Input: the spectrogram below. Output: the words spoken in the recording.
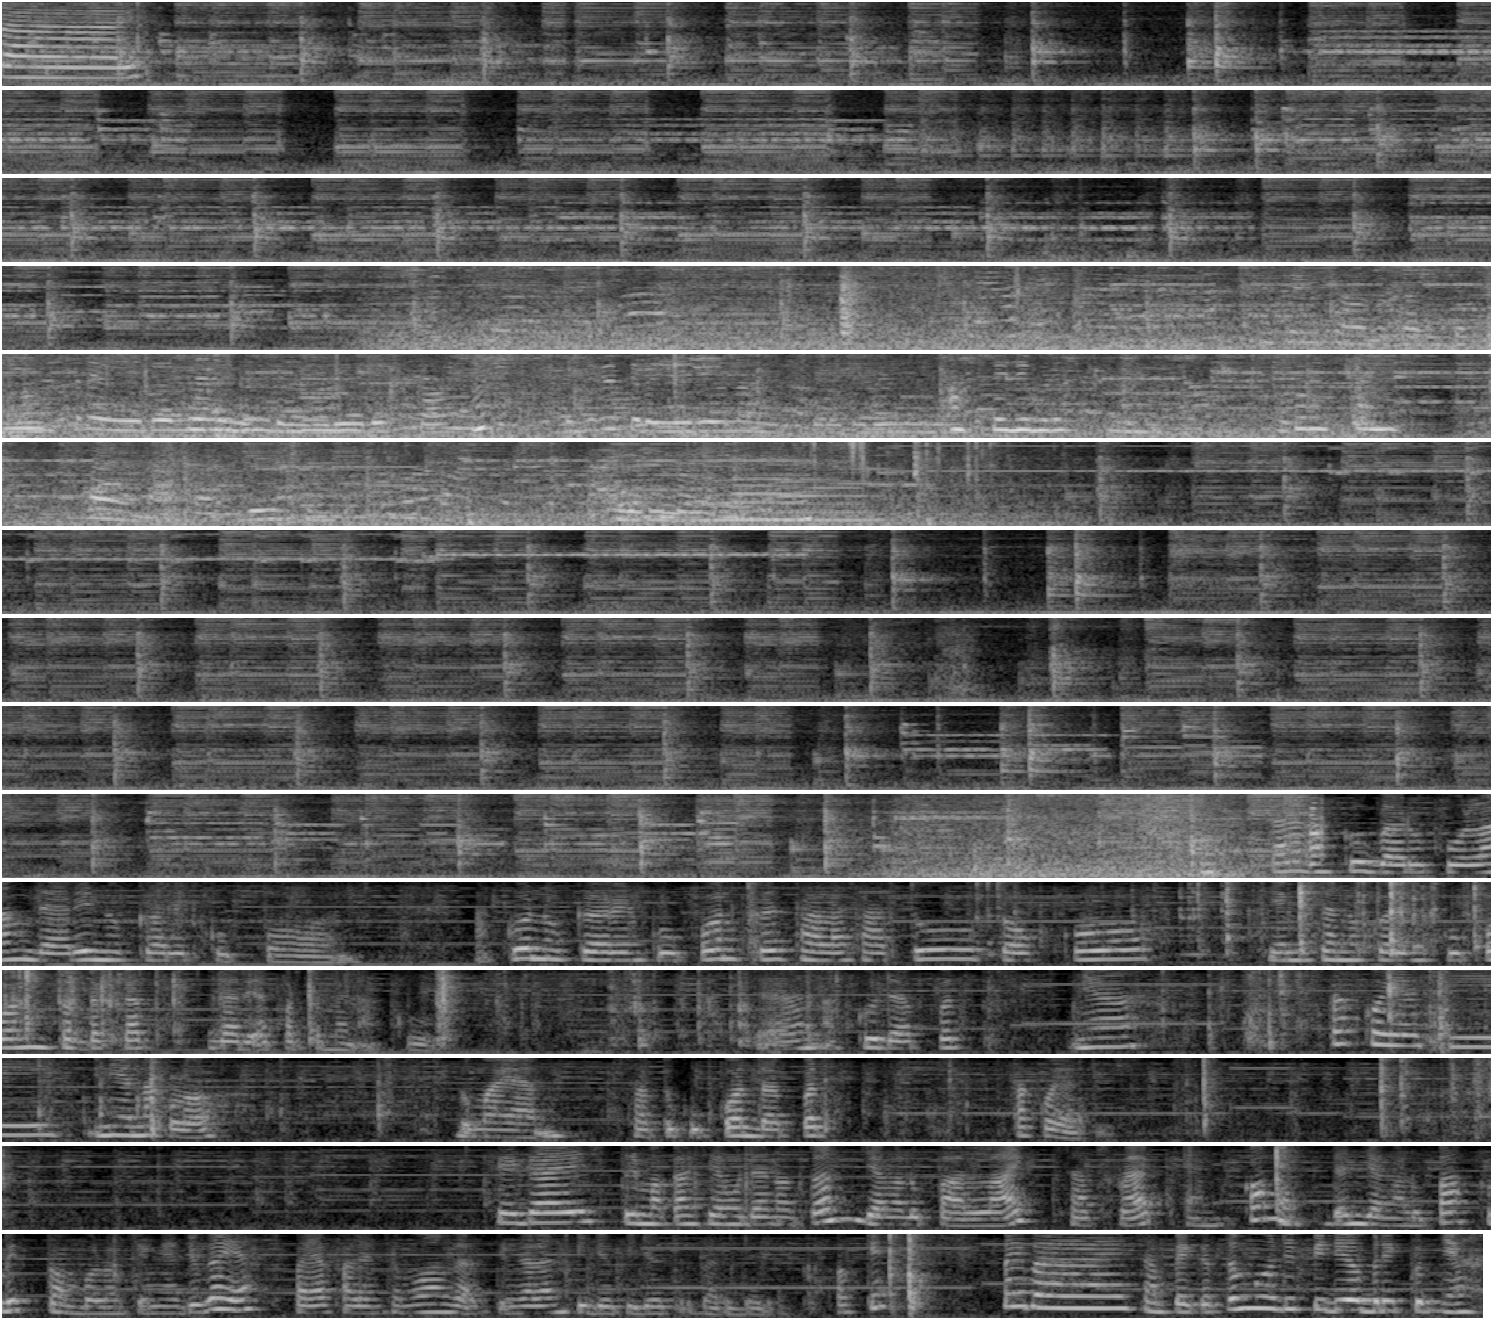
ます。これ有料なんですけど、ご利用ですか？レジ袋有料なんですけど、あ、レジ袋。うん、これ使います。はい、な感じです。ありがとうございます。Aku baru pulang dari nukerin kupon. Aku nukerin kupon ke salah satu toko yang bisa nukerin kupon terdekat dari apartemen aku. Dan aku dapetnya takoyaki. Ini enak loh. Lumayan. Satu kupon dapet takoyaki Oke okay guys, terima kasih yang udah nonton. Jangan lupa like, subscribe, and comment. Dan jangan lupa klik tombol loncengnya juga ya, supaya kalian semua nggak ketinggalan video-video terbaru dari aku. Oke, okay? bye-bye. Sampai ketemu di video berikutnya.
